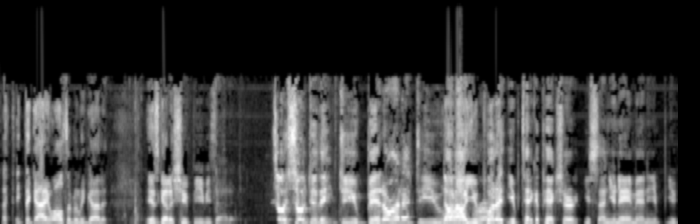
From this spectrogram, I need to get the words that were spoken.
I think the guy who ultimately got it is going to shoot BBs at it. So, so do they? Do you bid on it? Do you? No, no, you a- put it. You take a picture. You send your name in, and you you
